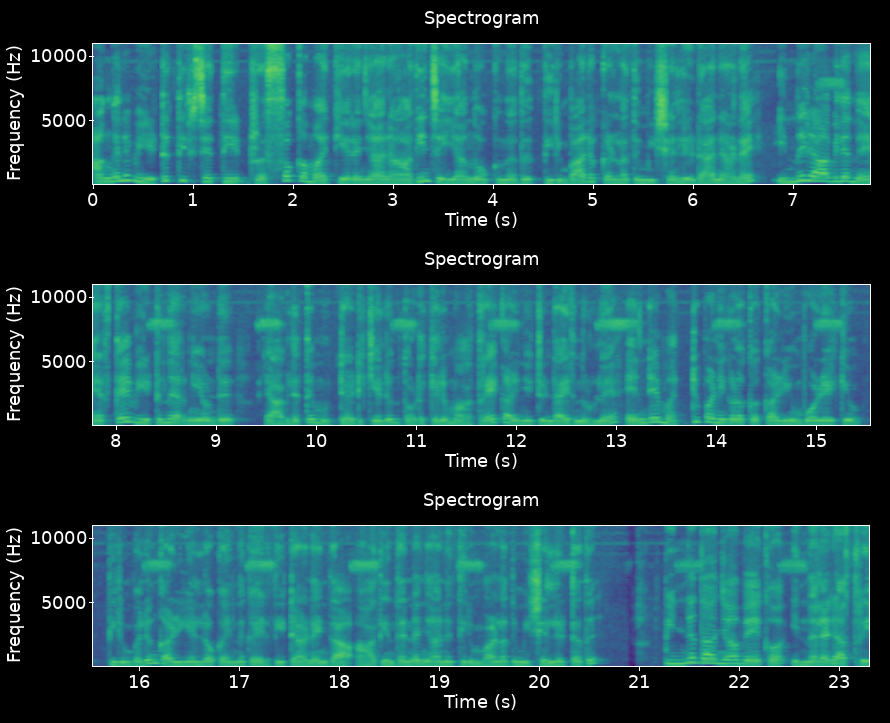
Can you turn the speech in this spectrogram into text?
അങ്ങനെ വീട്ടിൽ തിരിച്ചെത്തി ഡ്രസ്സൊക്കെ മാറ്റിയേരെ ഞാൻ ആദ്യം ചെയ്യാൻ നോക്കുന്നത് തിരുമ്പാനൊക്കെ ഉള്ളത് മിഷനിലിടാനാണ് ഇന്ന് രാവിലെ നേരത്തെ വീട്ടിൽ നിന്ന് ഇറങ്ങിയോണ്ട് രാവിലത്തെ മുറ്റടിക്കലും തുടയ്ക്കലും മാത്രമേ കഴിഞ്ഞിട്ടുണ്ടായിരുന്നുള്ളൂ. എന്റെ മറ്റു പണികളൊക്കെ കഴിയുമ്പോഴേക്കും തിരുമ്പലും കഴിയല്ലോ എന്ന് കരുതിയിട്ടാണ് എന്താ ആദ്യം തന്നെ ഞാൻ തിരുമ്പാനുള്ളത് മിഷനിലിട്ടത്. പിന്നെ ദാ ഞാൻ വേഗം ഇന്നലെ രാത്രി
